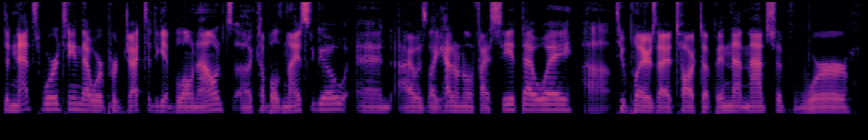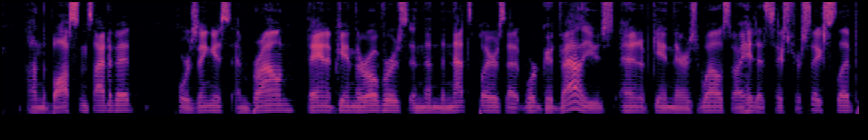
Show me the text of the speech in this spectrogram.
the Nets were a team that were projected to get blown out a couple of nights ago, and I was like, I don't know if I see it that way. Uh, two players I had talked up in that matchup were on the Boston side of it. Porzingis, and Brown. They end up getting their overs, and then the Nets players that were good values ended up getting there as well. So I hit a six for six slip,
